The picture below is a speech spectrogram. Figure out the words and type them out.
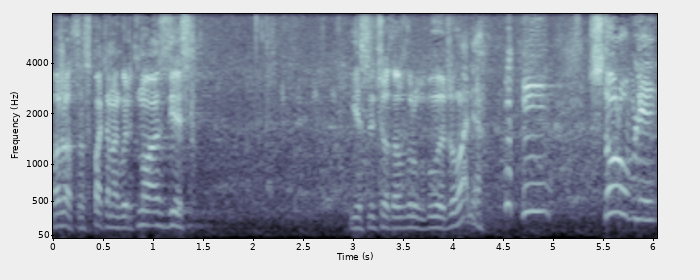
Ложаться спать, она говорит, ну а здесь, если что-то вдруг будет желание, 100 рублей.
